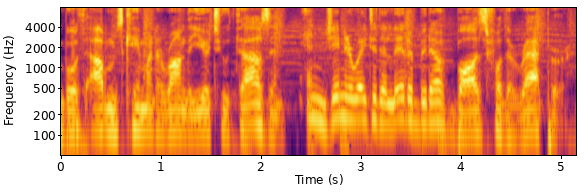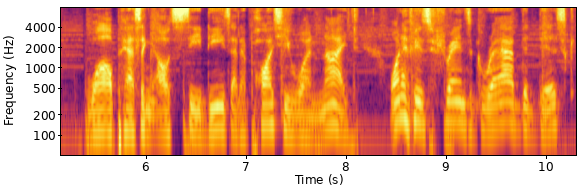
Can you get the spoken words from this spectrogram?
Both albums came out around the year 2000 and generated a little bit of buzz for the rapper. While passing out CDs at a party one night, one of his friends grabbed the disc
